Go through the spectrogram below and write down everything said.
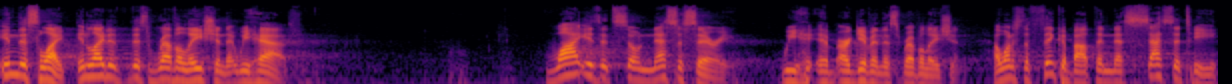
in this light, in light of this revelation that we have, why is it so necessary we are given this revelation? I want us to think about the necessity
